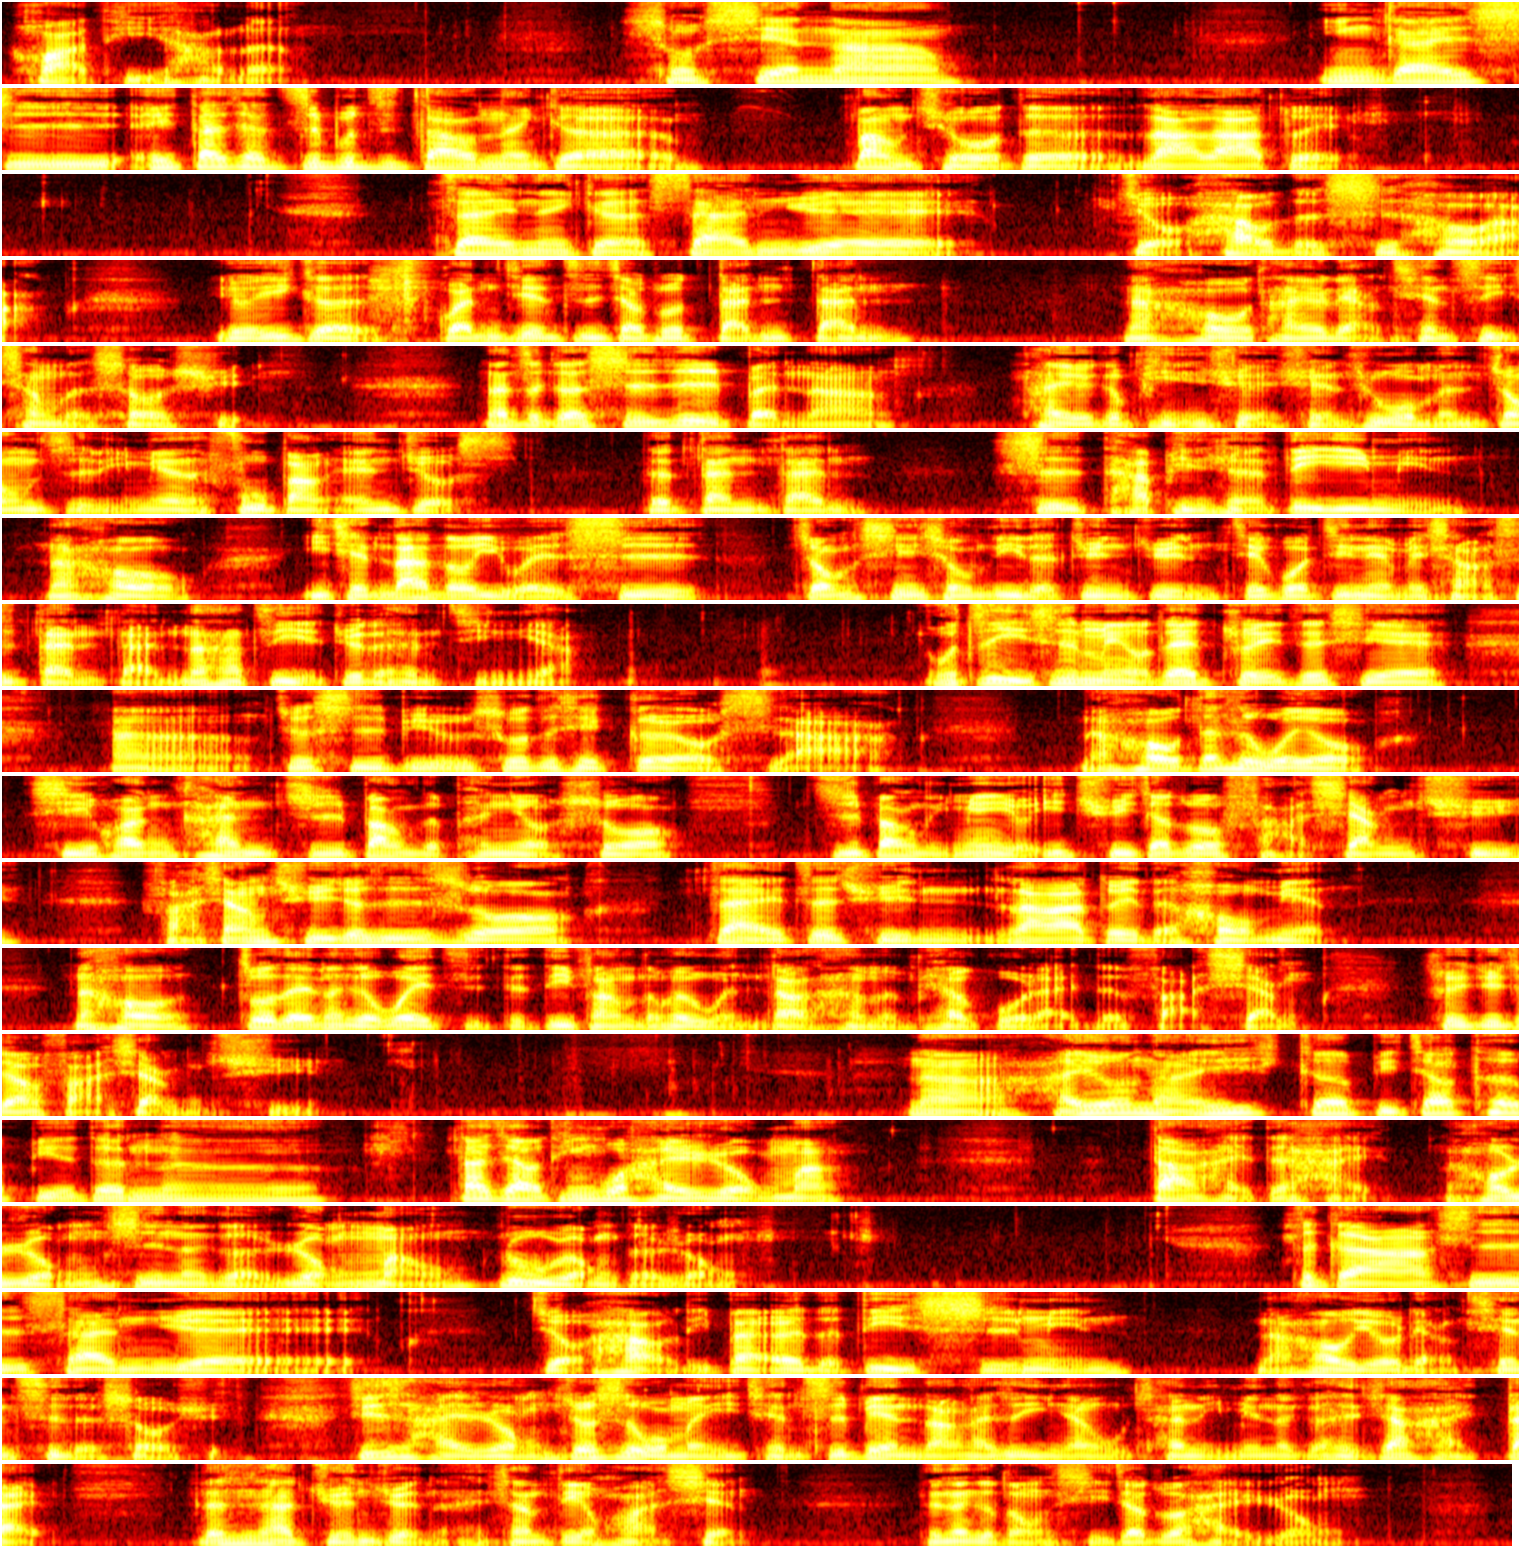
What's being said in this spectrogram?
话题好了。首先呢、啊，应该是诶，大家知不知道那个棒球的啦啦队，在那个三月九号的时候啊，有一个关键字叫做“丹丹”，然后它有两千次以上的搜寻。那这个是日本啊，它有一个评选，选出我们中职里面的富邦 Angels 的丹丹，是他评选的第一名，然后。以前大家都以为是中信兄弟的君君，结果今年没想到是丹丹，那他自己也觉得很惊讶。我自己是没有在追这些，呃，就是比如说这些 girls 啊，然后但是我有喜欢看直棒的朋友说，直棒里面有一区叫做法香区，法香区就是说在这群啦啦队的后面，然后坐在那个位置的地方都会闻到他们飘过来的法香。所以就叫法香区。那还有哪一个比较特别的呢？大家有听过海茸吗？大海的海，然后茸是那个绒毛鹿茸的茸。这个啊是三月九号礼拜二的第十名，然后有两千次的搜寻。其实海茸就是我们以前吃便当还是营养午餐里面那个很像海带，但是它卷卷的很像电话线。的那个东西叫做海茸，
